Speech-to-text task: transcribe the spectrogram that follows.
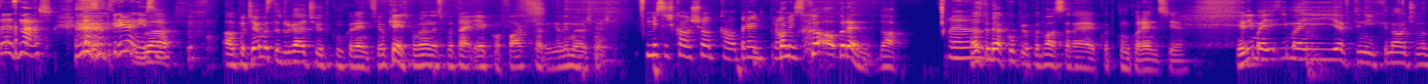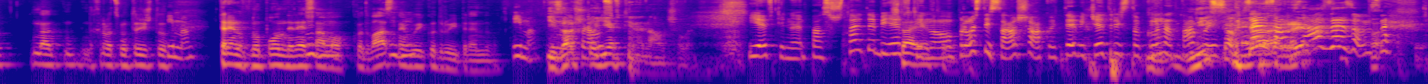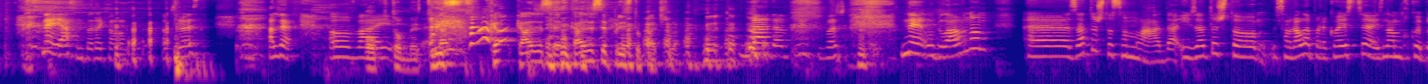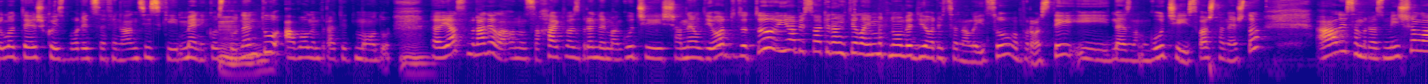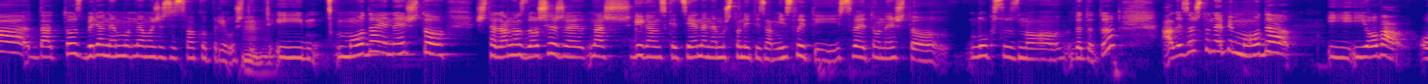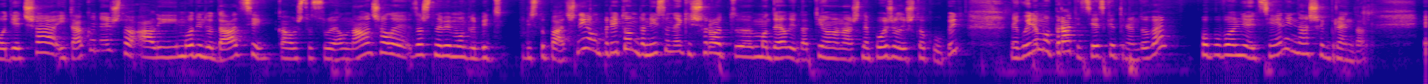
Sve znaš, kad su otkriveni smo. Da. Ali po čemu ste drugačiji od konkurencije? Ok, spomenuli smo taj eko faktor, ili ima još nešto? Misliš kao shop, kao brand Pa, promis? kao brand, da. E, Zašto bi ja kupio kod vas, a ne kod konkurencije? Jer ima, ima i jeftinih naočala na hrvatskom tržištu ima, trenutno u ponudi, Mhm. ne samo kod vas, nego i kod drugih brendova. ima. I ima, zašto upravo si. jeftine naočale? Jeftine, pa šta je tebi Šta je jeftino? jeftino? Oprosti Saša, ako je tebi 400 kuna, tako je. Nisam ja Zezam re- se, zezam se. Ne, ja sam to rekla, oprosti. Ali ne, ovaj... Optometrist. Ka- kaže, se, kaže se pristupačno. da, da, pristupaš. Ne, uglavnom, e, zato što sam mlada i zato što sam radila preko SC-a i znam kako je bilo teško izboriti se financijski meni kao studentu, a volim pratiti modu. E, ja sam radila ono, sa high class brendovima Gucci, Chanel, Dior, t, t, t, i ja bi svaki dan htjela imati nove Diorice na licu, oprosti, i ne znam, Gucci i svašta nešto, ali sam razmišljala da to zbilja ne, mo- ne može si svako priuštiti. I moda je nešto što danas doseže naš gigantske cijene, ne možeš to niti zamisliti i sve je to nešto luksuzno, d, d, d. ali zašto ne bi moda i, i ova odjeća i tako nešto, ali i modni dodaci kao što su jel, naočale, zašto ne bi mogli biti pristupačniji, ali pritom da nisu neki šrot e, modeli da ti ono naš ne poželiš to kupiti, nego idemo pratiti svjetske trendove po povoljnijoj cijeni našeg brenda.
